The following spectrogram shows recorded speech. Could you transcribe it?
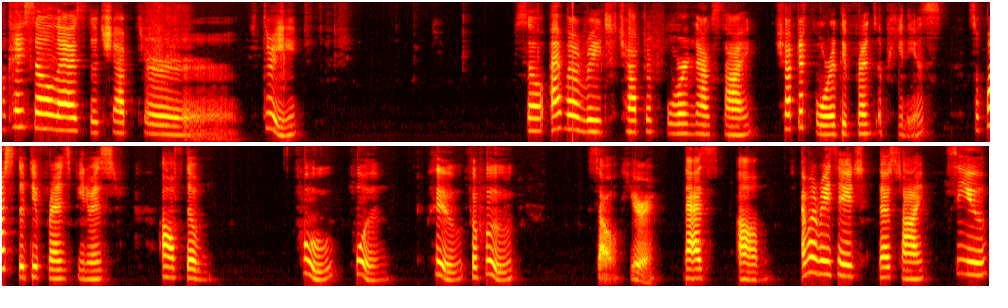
Okay, so let's the chapter 3. So I will read chapter 4 next time. Chapter 4 different opinions. So what's the difference opinions of the who, whom, who, for who? So here, let's um I will read it next time. See you.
